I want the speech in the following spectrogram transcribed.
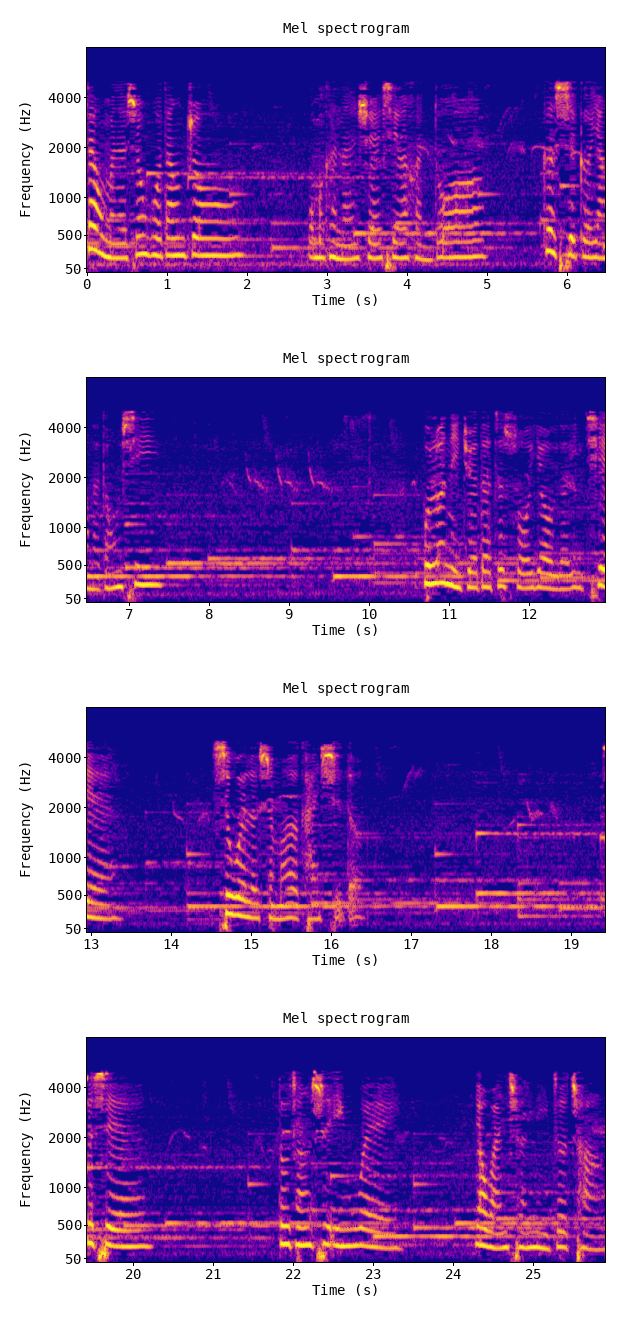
在我们的生活当中，我们可能学习了很多各式各样的东西。不论你觉得这所有的一切是为了什么而开始的，这些都将是因为要完成你这场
